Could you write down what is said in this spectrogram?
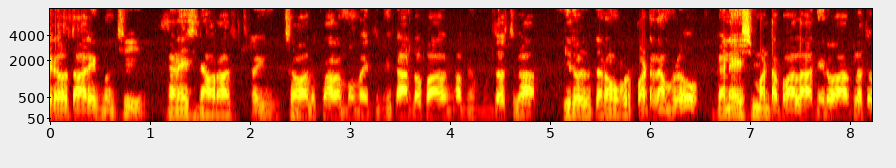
ఏడవ తారీఖు నుంచి గణేష్ నవరాత్రి ఉత్సవాలు ప్రారంభమవుతుంది దాంట్లో భాగంగా మేము ముందస్తుగా ఈ రోజు ధర్మపురి పట్టణంలో గణేష్ మంటపాల నిర్వాహకులతో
